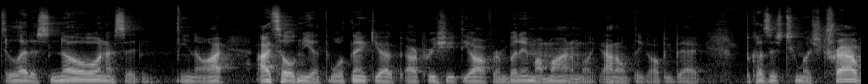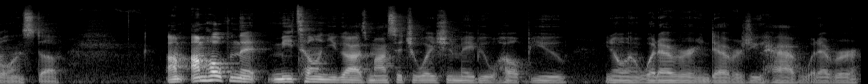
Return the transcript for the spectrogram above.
to let us know." And I said, "You know, I." I told me, well, thank you. I, I appreciate the offer. But in my mind, I'm like, I don't think I'll be back because there's too much travel and stuff. I'm I'm hoping that me telling you guys my situation maybe will help you, you know, in whatever endeavors you have, whatever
